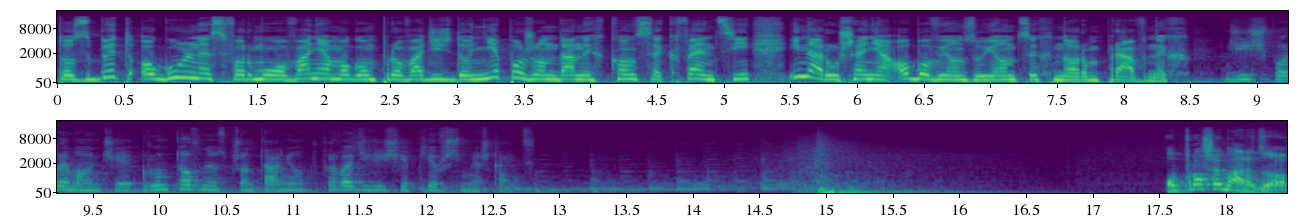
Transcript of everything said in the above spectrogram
to zbyt ogólne sformułowania mogą prowadzić do niepożądanych konsekwencji i naruszenia obowiązujących norm prawnych. Dziś po remoncie, gruntownym sprzątaniu wprowadzili się pierwsi mieszkańcy. O proszę bardzo,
